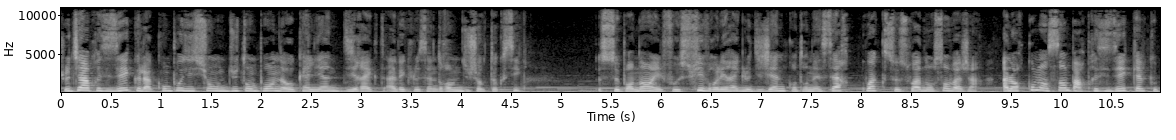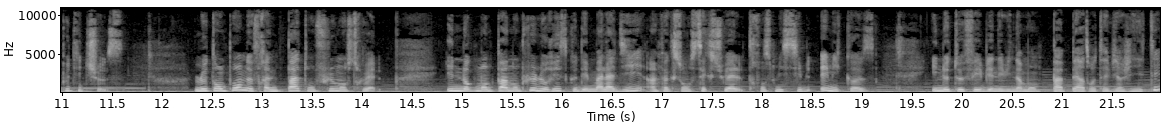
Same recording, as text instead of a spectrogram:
Je tiens à préciser que la composition du tampon n'a aucun lien direct avec le syndrome du choc toxique. Cependant, il faut suivre les règles d'hygiène quand on insère quoi que ce soit dans son vagin. Alors commençons par préciser quelques petites choses. Le tampon ne freine pas ton flux menstruel. Il n'augmente pas non plus le risque des maladies, infections sexuelles, transmissibles et mycoses. Il ne te fait bien évidemment pas perdre ta virginité.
